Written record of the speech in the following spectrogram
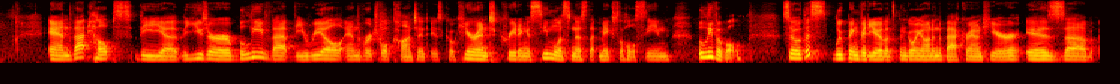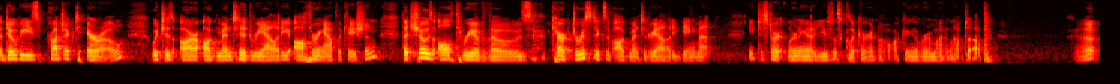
And that helps the, uh, the user believe that the real and the virtual content is coherent, creating a seamlessness that makes the whole scene believable. So this looping video that's been going on in the background here is uh, Adobe's Project Aero, which is our augmented reality authoring application that shows all three of those characteristics of augmented reality being met. I need to start learning how to use this clicker and not walking over to my laptop. Uh.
